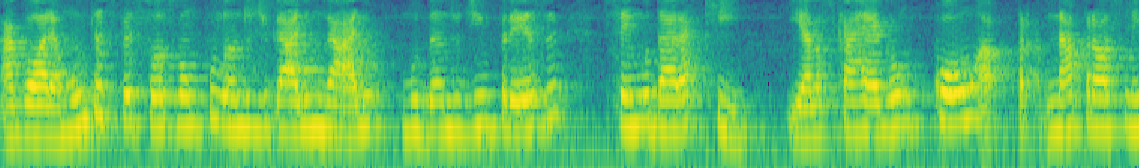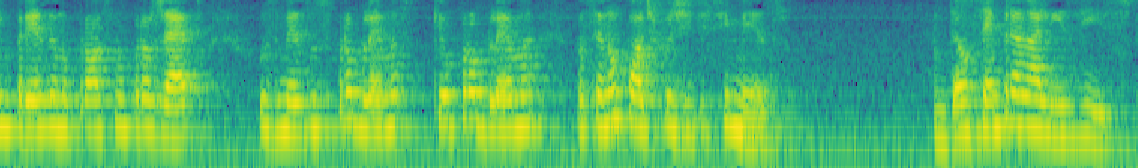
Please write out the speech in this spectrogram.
Agora, muitas pessoas vão pulando de galho em galho, mudando de empresa, sem mudar aqui. E elas carregam com a, na próxima empresa, no próximo projeto, os mesmos problemas, porque o problema você não pode fugir de si mesmo. Então sempre analise isso.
